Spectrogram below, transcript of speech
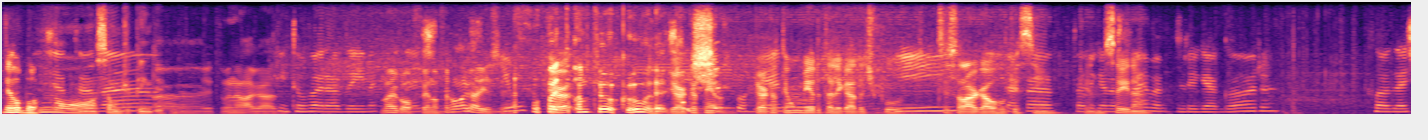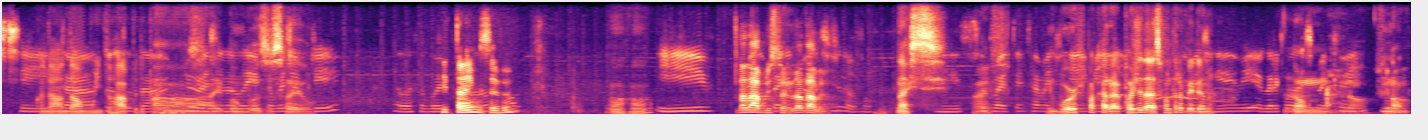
Derrubou. Nossa, um de ping. Ah, eu tô indo alagado. Então varado aí na Não é igual o Fê, não. Fê não lagaria isso. Vai tomar no teu cu, moleque. Pior que eu tenho, pior que eu tenho um medo, tá ligado? Tipo, se você largar o Hulk assim, eu não sei, né? Desligar agora. Quando ela dá um muito rápido, pá. Ai, Bambuzo saiu. Que time, você viu? Aham. E Dá W, Stanley, dá W. Nice. Isso, Nice. vai tentar mais Worth pra caralho. Pode dar essa contra a abelha, né? Game, agora que Não, cair. Não, Não.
